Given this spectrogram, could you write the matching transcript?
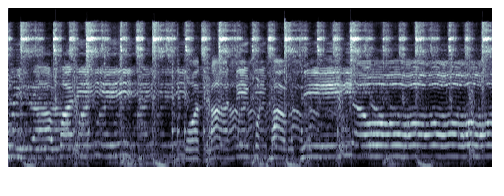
વીરા મારી મોથાની મઠાવઠી આવો.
